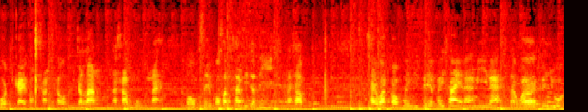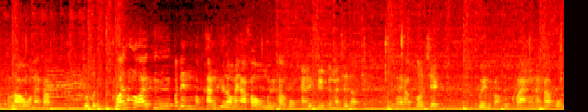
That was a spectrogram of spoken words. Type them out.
กดไกลของชั้นเขาถึงจะลั่นนะครับผมนะระบบเซฟก็ค่อนข้างที่จะดีนะครับใครว่าก๊อกไม่มีเซฟไม่ใช่นะมีนะ แต่ว่าขึ้นอยู่กับเรานะครับจุดร้อยทั้งร้อยคือประเด็นสำคัญคือเราไม่เอาเข้ามือเข้าอกใครคือเป็นมาเชดนะครับตรวจเช็ค ปืนก่อนทุกครั้งนะครับ ผม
